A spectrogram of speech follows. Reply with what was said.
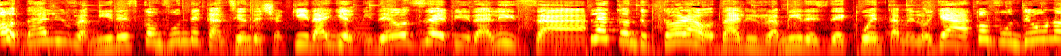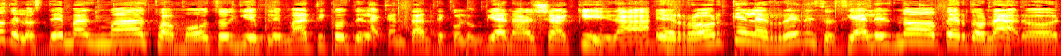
Odalis Ramírez confunde canción de Shakira y el video se viraliza. La conductora Odalis Ramírez de Cuéntamelo Ya confundió uno de los temas más famosos y emblemáticos de la cantante colombiana Shakira, error que las redes sociales no perdonaron.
